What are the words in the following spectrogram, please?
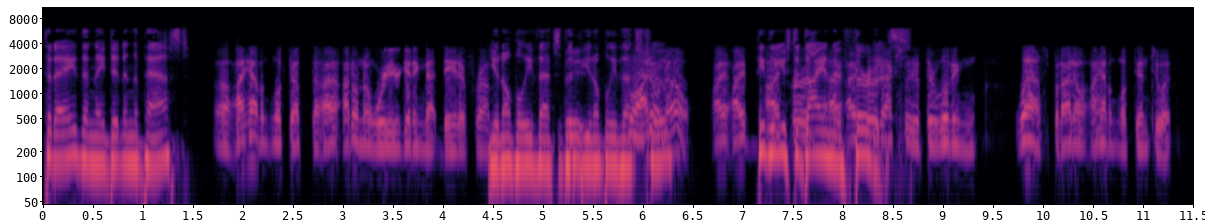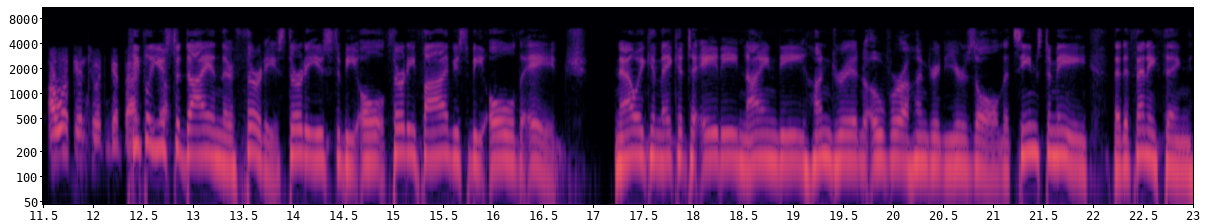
today than they did in the past. Uh, I haven't looked up. The, I, I don't know where you're getting that data from. You don't believe that's the, you don't believe that's well, I true? don't know. I, I, People I've used to die in their I, I've heard 30s. actually that they're living less, but I don't. I haven't looked into it. I'll look into it and get back. People to you. People used to die in their 30s. 30 used to be old. 35 used to be old age. Now we can make it to 80, 90, 100, over 100 years old. It seems to me that if anything,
